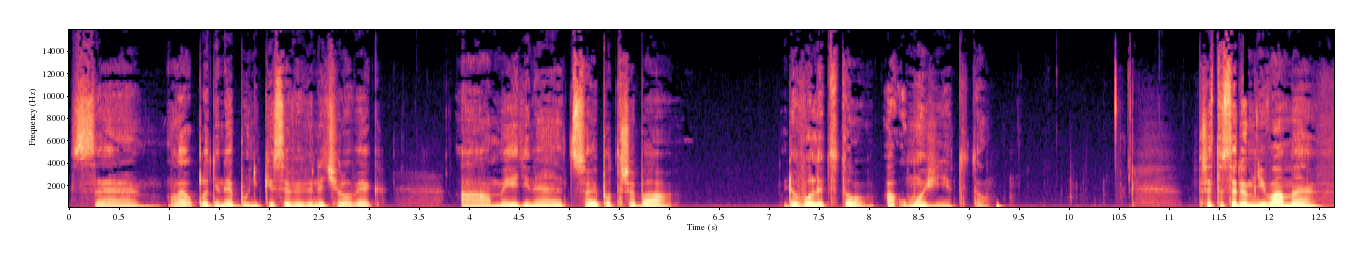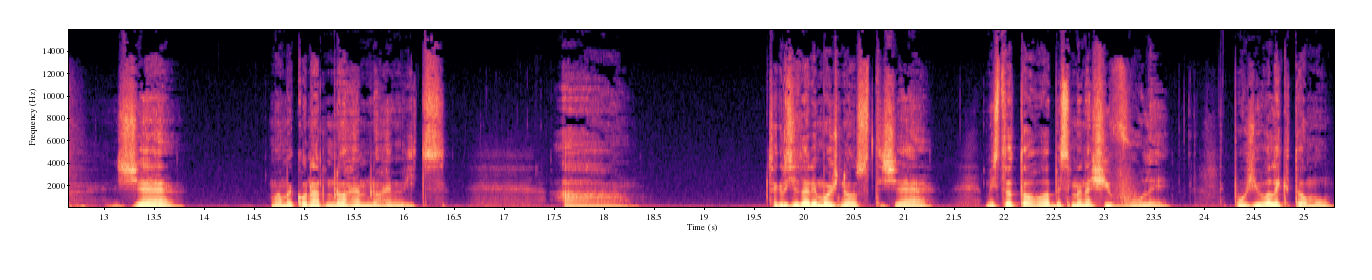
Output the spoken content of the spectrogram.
se, malé oplodněné buňky se vyvine člověk a my jediné, co je potřeba, dovolit to a umožnit to. Přesto se domníváme, že máme konat mnohem, mnohem víc. A co když je tady možnost, že místo toho, aby jsme naši vůli používali k tomu,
